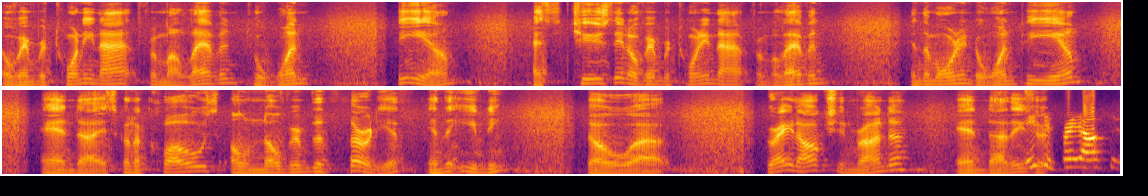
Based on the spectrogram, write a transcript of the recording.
November 29th from 11 to 1 p.m. That's Tuesday, November 29th from 11 in the morning to 1 p.m. And uh, it's going to close on November the 30th in the evening. So, uh, great auction, Rhonda. And uh, these It's are a great auction.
